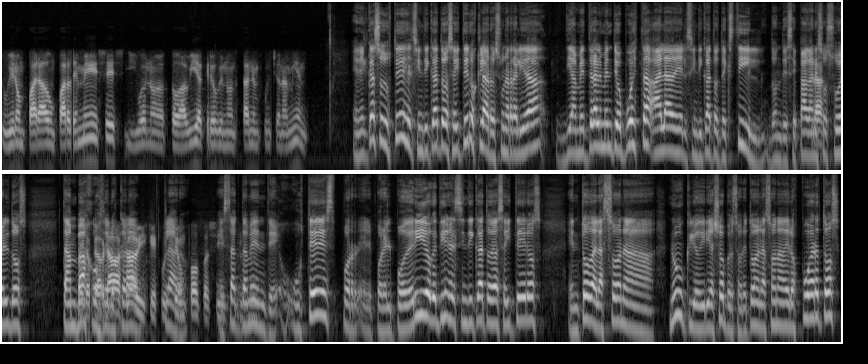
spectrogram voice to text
tuvieron parado un par de meses y bueno, todavía creo que no están en funcionamiento. En el caso de ustedes, el sindicato de aceiteros, claro, es una realidad diametralmente opuesta a la del sindicato textil, donde se pagan esos sueldos tan bajos de los Javi, que escuché un poco, sí. Exactamente. Ustedes, por, eh, por el poderío que tiene el sindicato de aceiteros en toda la zona núcleo, diría yo, pero sobre todo en la zona de los puertos,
